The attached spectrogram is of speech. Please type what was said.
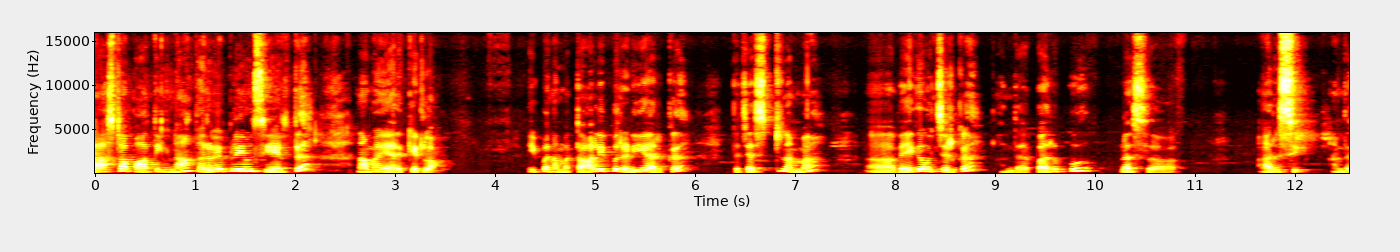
லாஸ்ட்டாக பார்த்தீங்கன்னா கருவேப்பிலையும் சேர்த்து நம்ம இறக்கிடலாம். இப்போ நம்ம தாளிப்பு ரெடியாக இருக்குது இப்போ ஜஸ்ட் நம்ம வேக வச்சுருக்க அந்த பருப்பு ப்ளஸ் அரிசி அந்த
